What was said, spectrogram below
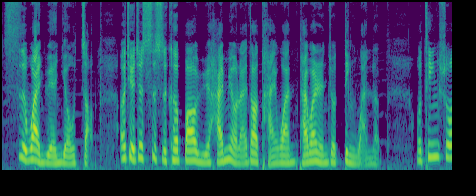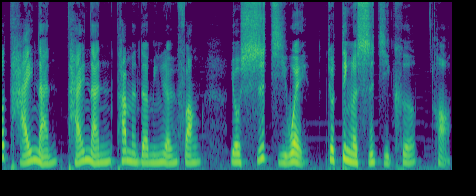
四万元有找，而且这四十颗鲍鱼还没有来到台湾，台湾人就订完了。我听说台南，台南他们的名人坊有十几位就订了十几颗。好，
